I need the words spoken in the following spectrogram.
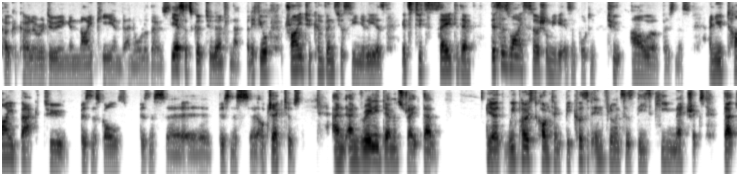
coca-cola are doing and nike and, and all of those. Yes it's good to learn from that but if you're trying to convince your senior leaders it's to say to them this is why social media is important to our business, and you tie back to business goals, business uh, business uh, objectives, and and really demonstrate that you know we post content because it influences these key metrics that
